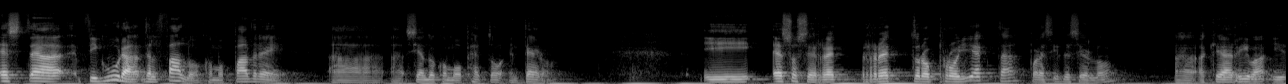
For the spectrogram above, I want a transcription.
esta figura del falo como padre ah, ah, siendo como objeto entero. Y eso se retroproyecta, por así decirlo, ah, aquí arriba y,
